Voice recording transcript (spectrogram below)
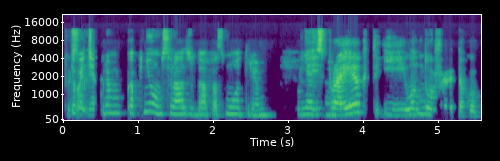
То Давайте есть, прям... прям копнем сразу, да, посмотрим. У меня есть проект, и он mm-hmm. тоже такой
